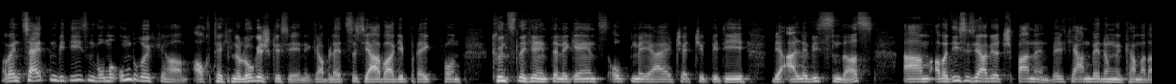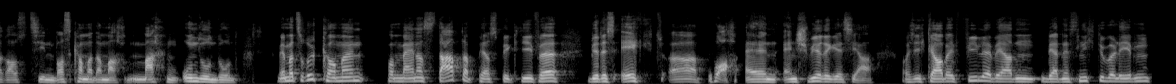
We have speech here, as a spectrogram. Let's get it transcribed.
Aber in Zeiten wie diesen, wo wir Umbrüche haben, auch technologisch gesehen, ich glaube, letztes Jahr war geprägt von künstlicher Intelligenz, OpenAI, ChatGPT, wir alle wissen das. Ähm, aber dieses Jahr wird spannend. Welche Anwendungen kann man daraus ziehen? Was kann man da machen? machen und, und, und. Wenn wir zurückkommen, von meiner Startup-Perspektive wird es echt äh, boah, ein, ein schwieriges Jahr. Also ich glaube, viele werden, werden es nicht überleben,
